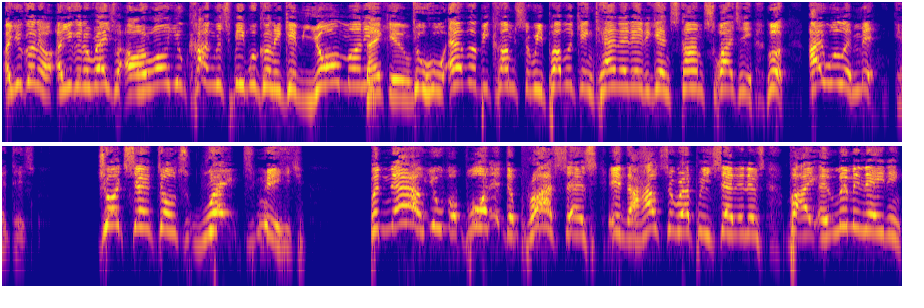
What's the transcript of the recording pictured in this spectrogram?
Are you gonna are you gonna raise are all you Congress people gonna give your money Thank you. to whoever becomes the Republican candidate against Tom Suozzi? Look, I will admit, get this. George Santos raped me. But now you've aborted the process in the House of Representatives by eliminating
